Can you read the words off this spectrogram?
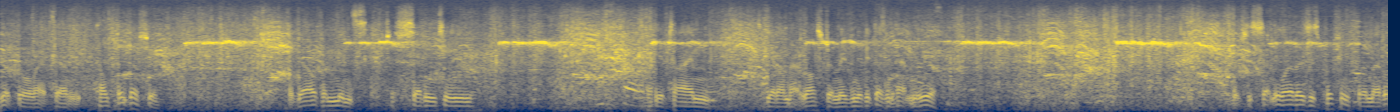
look all that um, confident, does she? The girl from Minsk, just 17. Plenty of time to get on that rostrum, even if it doesn't happen here. But she's certainly one of those who's pushing for a medal.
